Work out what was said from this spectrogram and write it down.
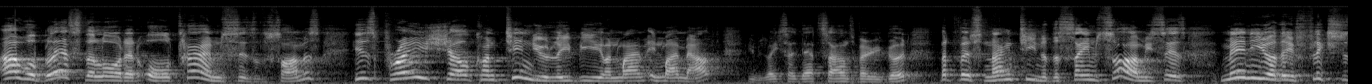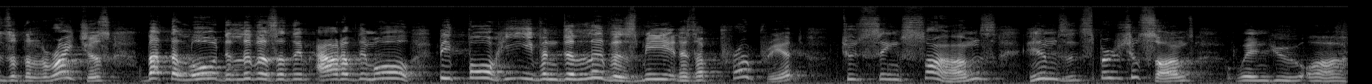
I will bless the Lord at all times, says the psalmist. His praise shall continually be on my, in my mouth. You may say that sounds very good. But verse 19 of the same psalm, he says, Many are the afflictions of the righteous, but the Lord delivers them out of them all. Before he even delivers me, it is appropriate to sing psalms, hymns, and spiritual songs when you are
